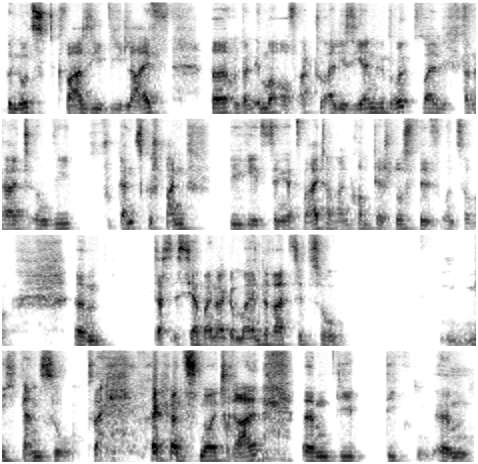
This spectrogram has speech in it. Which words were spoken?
benutzt, quasi wie live äh, und dann immer auf Aktualisieren gedrückt, weil ich dann halt irgendwie ganz gespannt, wie geht es denn jetzt weiter, wann kommt der Schlusspfiff und so. Ähm, das ist ja bei einer Gemeinderatssitzung nicht ganz so, sage ich mal ganz neutral. Ähm, die die ähm,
